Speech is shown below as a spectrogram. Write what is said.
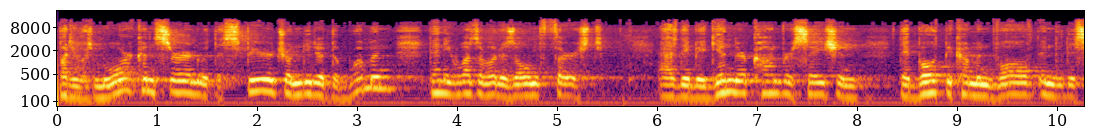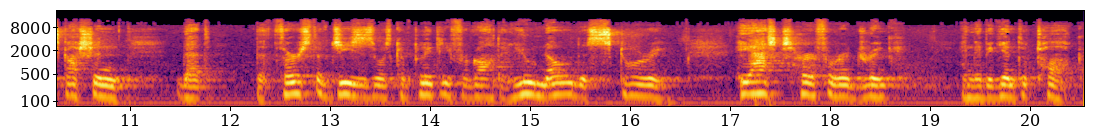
But he was more concerned with the spiritual need of the woman than he was about his own thirst. As they begin their conversation, they both become involved in the discussion that the thirst of Jesus was completely forgotten. You know the story. He asks her for a drink, and they begin to talk.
